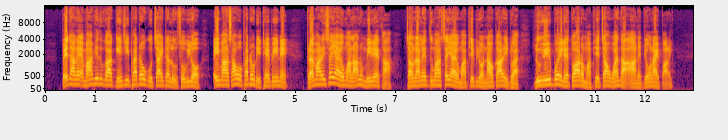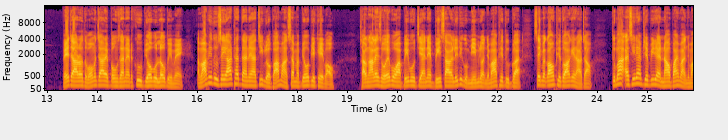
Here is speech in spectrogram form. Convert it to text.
။ဘဲတာလည်းအမားဖြစ်သူကဂင်ချီဖတ်ထုတ်ကိုကြိုက်တက်လို့ဆိုပြီးတော့အိမ်မှာစားဖို့ဖတ်ထုတ်တွေထည့်ပေးနေဒရမာတွေဆက်ရအောင်မလားလို့မေးတဲ့အခါချောင်းသားလည်းသူမဆက်ရအောင်မှဖြစ်ပြီးတော့နောက်ကားတွေအတွက်လူရွေးပွဲလည်းသွားတော့မှဖြစ်ကြောင်းဝမ်းသာအားနဲ့ပြောလိုက်ပါတယ်။ ဘဲကြတော့သဘောမကျတဲ့ပုံစံနဲ့တခုပြောဖို့လုပ်ပေမဲ့အမားဖြစ်သူစိတ်အားထက်သန်နေကြည့်ပြီးတော့ဘာမှဆက်မပြောပြခဲ့ပါဘူး။ချောင်းသားလည်းဇွဲပေါ်ကပေးဖို့ကြံတဲ့ဘေးစာရလေးတွေကိုမြင်ပြီးတော့ညီမဖြစ်သူအတွက်စိတ်မကောင်းဖြစ်သွားခဲ့တာကြောင့်သူမအက်ဆီဒန့်ဖြစ်ပြီးတဲ့နောက်ပိုင်းမှာညီမ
